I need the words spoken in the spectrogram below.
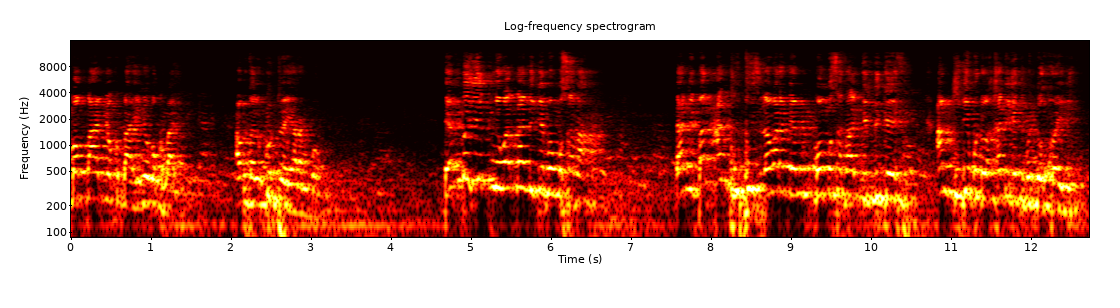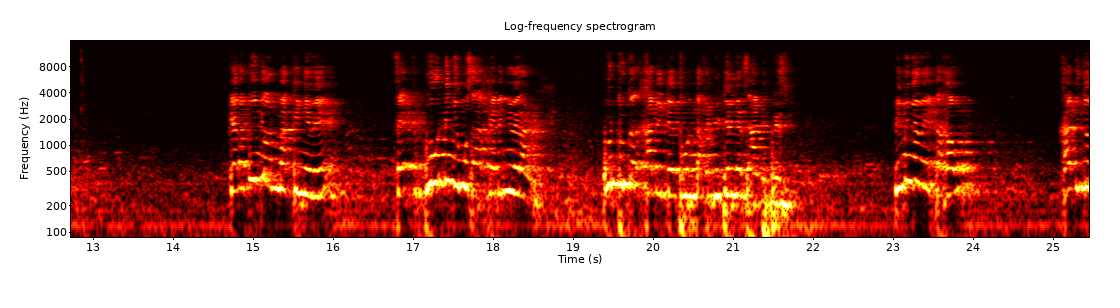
moom bàyyi ñoo ko bàyyi ñoo ko bàyyi Abu Talib continué yaram boobu dem ba yëg ni war naa liggéey moom Moustapha daal ni ban entreprise la war a dem moom Moustapha ngir liggéey fa am ci jëmale wax Xadija bi dox roy bi keroog bu ñu doon màkk ñëwee fekk bu nit ñi Moussa Faye dañuy ràng bu duggal Xadija tuul ndax ñu jël leen sa entreprise bi mu ñëwee taxaw Xadija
